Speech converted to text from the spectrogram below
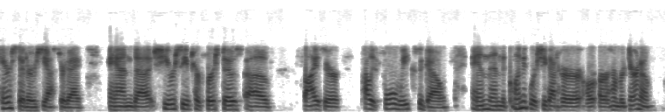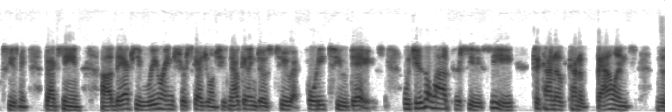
care sitters yesterday, and uh, she received her first dose of Pfizer probably four weeks ago, and then the clinic where she got her or, or her Moderna excuse me, vaccine, uh, they actually rearranged her schedule, and she's now getting dose two at 42 days, which is allowed per CDC to kind of kind of balance the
